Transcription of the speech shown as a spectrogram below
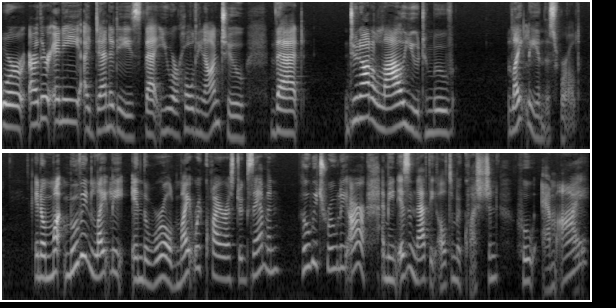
Or are there any identities that you are holding on to that do not allow you to move lightly in this world? You know, moving lightly in the world might require us to examine who we truly are. I mean, isn't that the ultimate question? Who am I?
